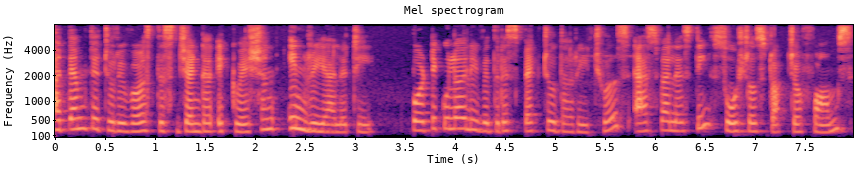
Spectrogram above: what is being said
attempted to reverse this gender equation in reality particularly with respect to the rituals as well as the social structure forms,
